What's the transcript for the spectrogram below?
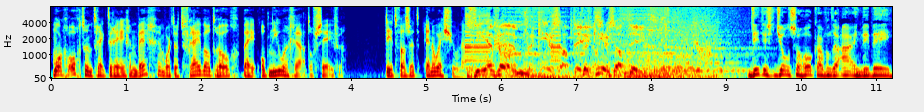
Morgenochtend trekt de regen weg en wordt het vrijwel droog bij opnieuw een graad of zeven. Dit was het NOS Journaal. ZFM. Verkeersupdate. Verkeersupdate. Dit is Johnson Hokka van de ANWB.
